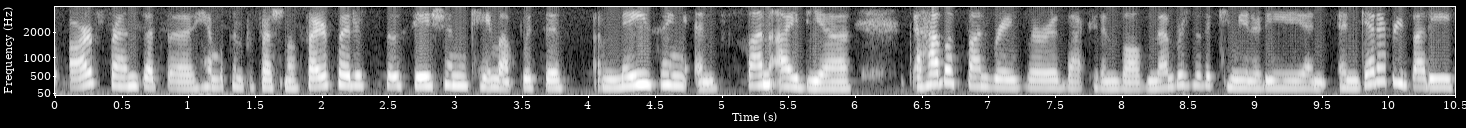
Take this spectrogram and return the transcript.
mm-hmm. our friends at the Hamilton Professional Firefighters Association came up with this amazing and fun idea to have a fundraiser that could involve members of the community and and get everybody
